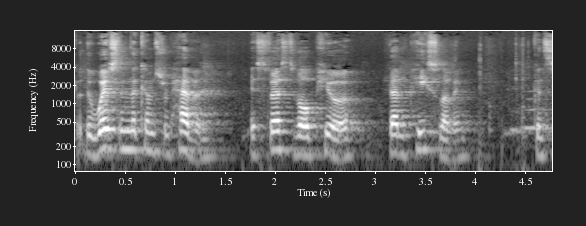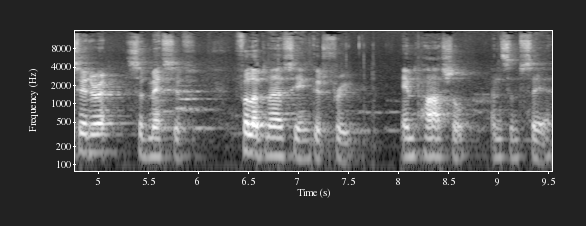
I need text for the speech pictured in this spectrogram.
But the wisdom that comes from heaven is first of all pure, then peace loving, considerate, submissive, full of mercy and good fruit, impartial and sincere.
